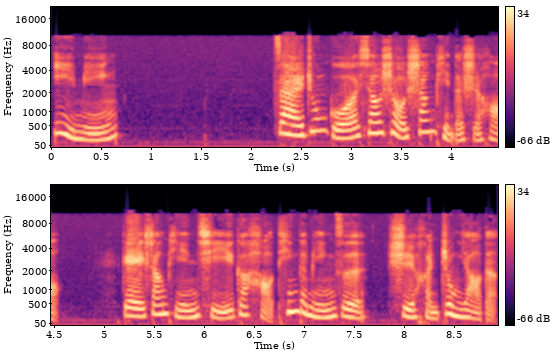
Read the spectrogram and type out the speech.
译名。在中国销售商品的时候，给商品起一个好听的名字是很重要的。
